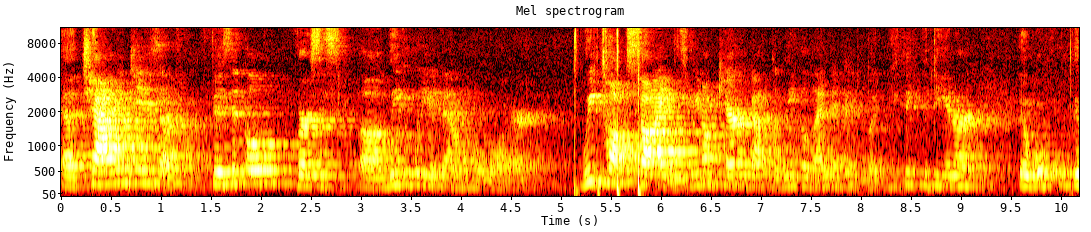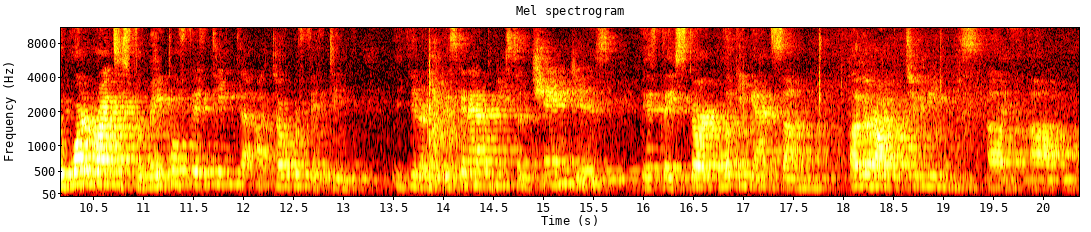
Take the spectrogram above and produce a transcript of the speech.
Uh, challenges of physical versus uh, legally available water. We talk science, we don't care about the legal end of it, but you think the DNR, the, the water rights is from April 15th to October 15th. You know, there's gonna have to be some changes if they start looking at some other opportunities of um,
